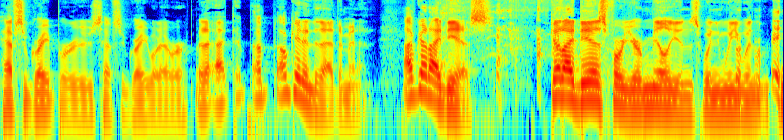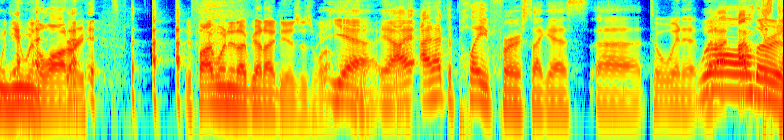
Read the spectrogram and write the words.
have some great brews, have some great whatever. But I, I, I'll get into that in a minute. I've got ideas. got ideas for your millions when we win when you win the lottery. if I win it, I've got ideas as well. Yeah. Yeah. I, I'd have to play first, I guess, uh, to win it. Well, but I, I'm there just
